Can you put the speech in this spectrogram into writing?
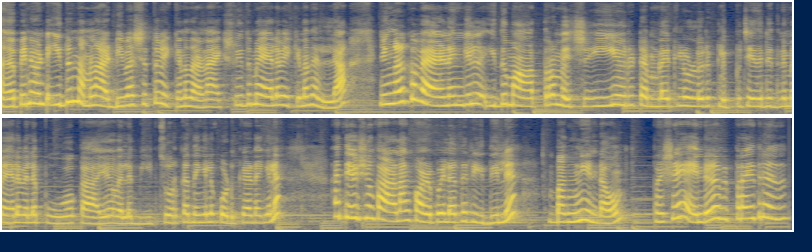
പിന്നെ വേണ്ട ഇത് നമ്മൾ അടിവശത്ത് വെക്കുന്നതാണ് ആക്ച്വലി ഇത് മേലെ വെക്കുന്നതല്ല നിങ്ങൾക്ക് വേണമെങ്കിൽ ഇത് മാത്രം വെച്ച് ഈ ഒരു ടെംപ്ലേറ്റിലുള്ളൊരു ക്ലിപ്പ് ചെയ്തിട്ട് ഇതിന് മേലെ വല്ല പൂവോ കായോ വല്ല ബീറ്റ്സ് വർക്ക് എന്തെങ്കിലും കൊടുക്കുകയാണെങ്കിൽ അത്യാവശ്യം കാണാൻ കുഴപ്പമില്ലാത്ത രീതിയിൽ ഭംഗി ഉണ്ടാവും പക്ഷേ എന്റെ ഒരു അഭിപ്രായത്തിൽ അത്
